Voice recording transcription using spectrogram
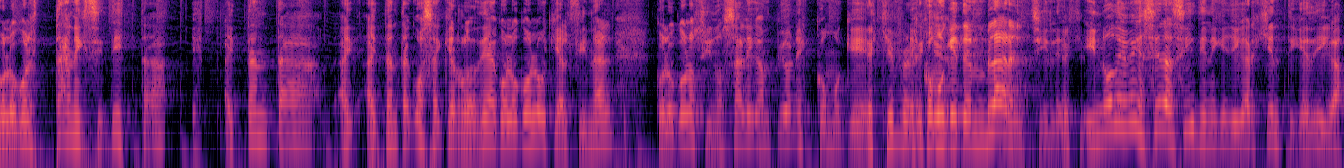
Colo Colo es tan exitista, hay tanta, hay, hay, tanta cosa que rodea a Colo Colo que al final Colo Colo si no sale campeón es como que es, como que, temblar en Chile. y no debe ser así, tiene que llegar gente que diga,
